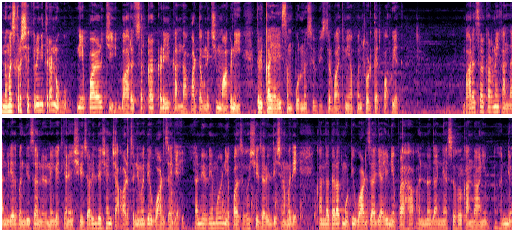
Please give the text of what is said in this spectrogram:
नमस्कार शेतकरी मित्रांनो नेपाळची भारत सरकारकडे कांदा पाठवण्याची मागणी तर काय आहे संपूर्ण सविस्तर बातमी आपण थोडक्यात पाहूयात. भारत सरकारने कांदा निर्यात बंदीचा निर्णय घेतल्याने शेजारील देशांच्या अडचणीमध्ये वाढ झाली आहे. या निर्णयामुळे नेपाळसह शेजारील देशांमध्ये कांदा दरात मोठी वाढ झाली आहे. नेपाळ हा अन्नधान्यासह कांदा आणि अन्य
